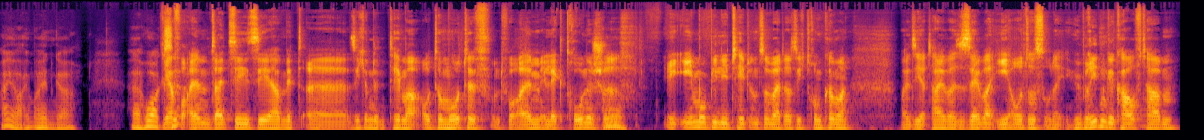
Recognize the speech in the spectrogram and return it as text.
Ah ja, immerhin. Äh, ja, vor allem seit sie sehr mit äh, sich um den Thema Automotive und vor allem elektronische ah. E-Mobilität und so weiter sich drum kümmern, weil sie ja teilweise selber E-Autos oder Hybriden gekauft haben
